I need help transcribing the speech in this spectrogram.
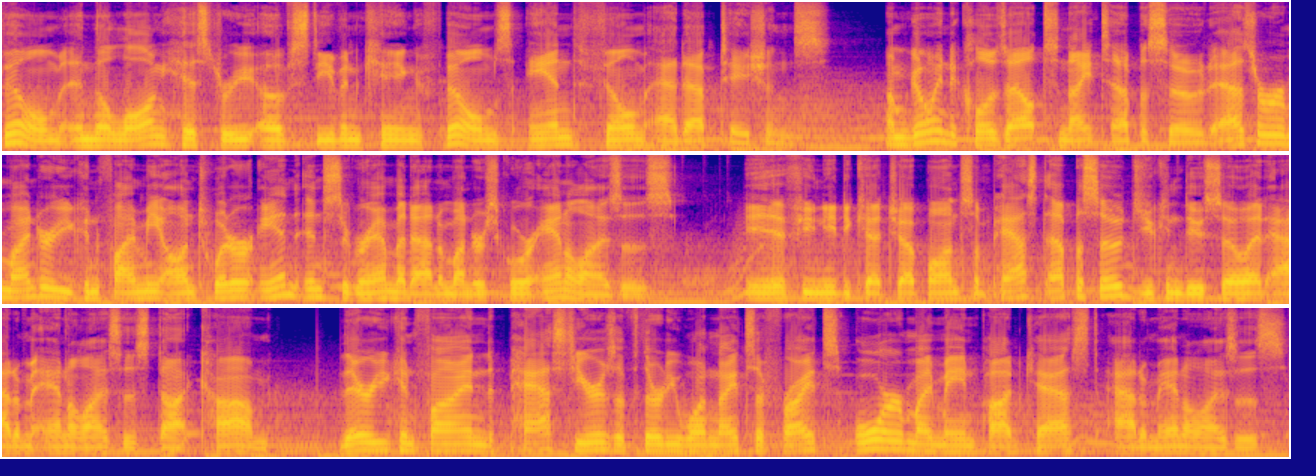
film in the long history of Stephen King films and film adaptations. I'm going to close out tonight's episode. As a reminder, you can find me on Twitter and Instagram at Adam underscore analyzes. If you need to catch up on some past episodes, you can do so at adamanalyzes.com. There you can find past years of 31 Nights of Frights or my main podcast, Adam Analyzes.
